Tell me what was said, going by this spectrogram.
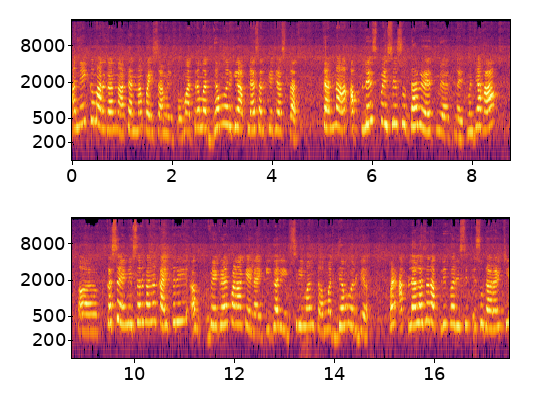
अनेक मार्गांना त्यांना पैसा मिळतो. मात्र मध्यमवर्गीय आपल्यासारखे जे असतात त्यांना आपलेच पैसे सुद्धा वेळेत मिळत नाहीत. म्हणजे हा कसं आहे निसर्गानं काहीतरी वेगळेपणा वेगळेपणा केलाय की गरीब श्रीमंत मध्यमवर्गीय. पण आपल्याला जर आपली परिस्थिती सुधारायची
